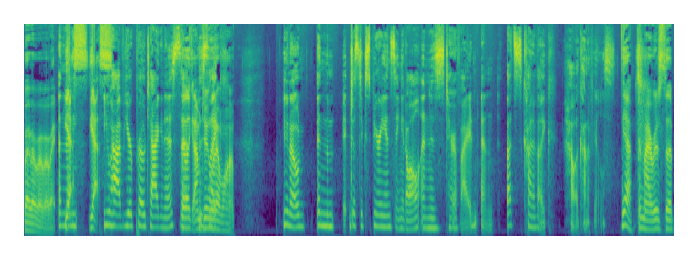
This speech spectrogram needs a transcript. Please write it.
Right. Right. Right. Right. Right. And yes. Yes. You have your protagonist. They're like, I'm doing what I want. You know, the just experiencing it all and is terrified, and that's kind of like how it kind of feels. Yeah. And Myra's the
